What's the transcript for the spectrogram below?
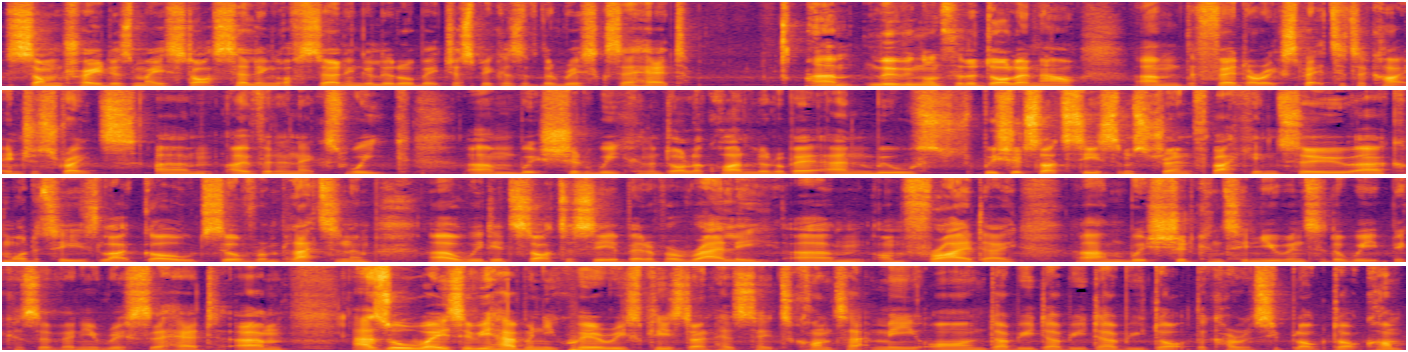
some traders may start selling off sterling a little bit just because of the risks ahead. Um, moving on to the dollar now, um, the Fed are expected to cut interest rates um, over the next week, um, which should weaken the dollar quite a little bit, and we will we should start to see some strength back into uh, commodities like gold, silver, and platinum. Uh, we did start to see a bit of a rally um, on Friday, um, which should continue into the week because of any risks ahead. as always, if you have any queries, please don't hesitate to contact me on www.thecurrencyblog.com.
